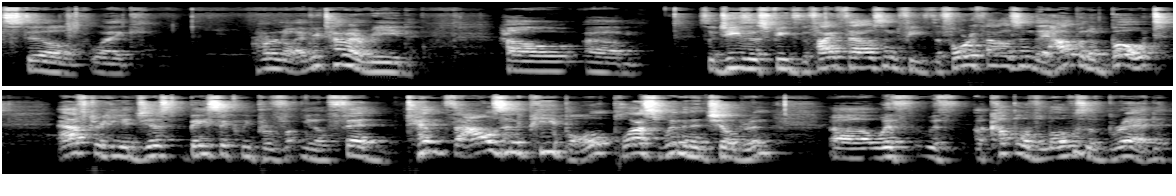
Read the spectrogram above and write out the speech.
still like, I don't know, every time I read how, um, so Jesus feeds the 5,000, feeds the 4,000, they hop in a boat after he had just basically, prov- you know, fed 10,000 people, plus women and children, uh, with, with a couple of loaves of bread.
